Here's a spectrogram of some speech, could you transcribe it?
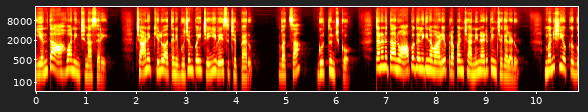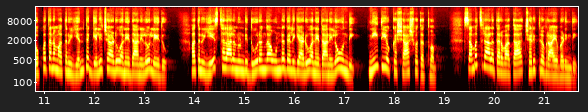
ఎంత ఆహ్వానించినా సరే. చాణక్యులు అతని భుజంపై చెయ్యి వేసి చెప్పారు. వత్సా గుర్తుంచుకో. తనను తాను ఆపగలిగినవాడే ప్రపంచాన్ని నడిపించగలడు. మనిషి యొక్క గొప్పతనం అతను ఎంత గెలిచాడు అనే దానిలో లేదు. అతను ఏ స్థలాల నుండి దూరంగా ఉండగలిగాడు అనే దానిలో ఉంది. నీతి యొక్క శాశ్వతత్వం. సంవత్సరాల తర్వాత చరిత్ర వ్రాయబడింది.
